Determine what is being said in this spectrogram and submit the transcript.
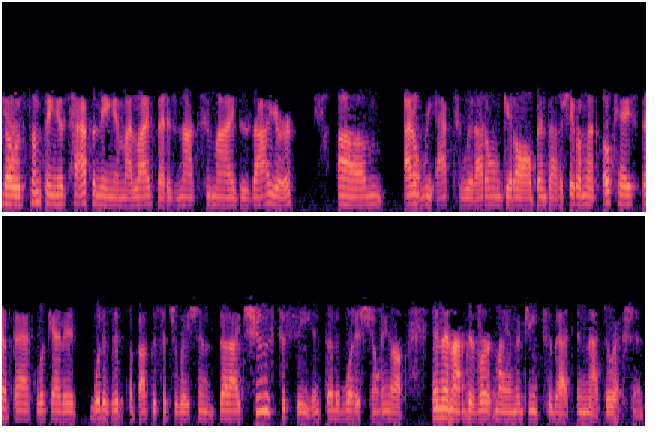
So if something is happening in my life that is not to my desire, um, I don't react to it. I don't get all bent out of shape. I'm like, okay, step back, look at it. What is it about the situation that I choose to see instead of what is showing up? And then I divert my energy to that in that direction.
